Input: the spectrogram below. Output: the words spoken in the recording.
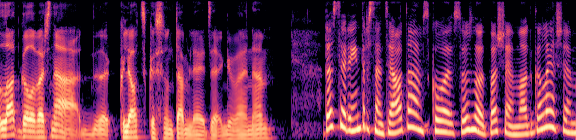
Latgala vairs nē, kļotskas un tam līdzīgi, vai ne? Tas ir interesants jautājums, ko es uzdodu pašiem latgaliešiem.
